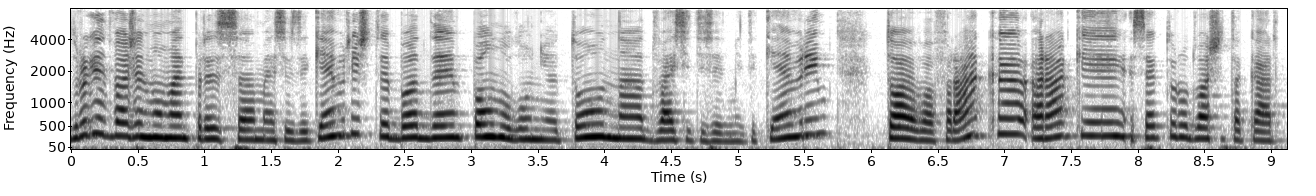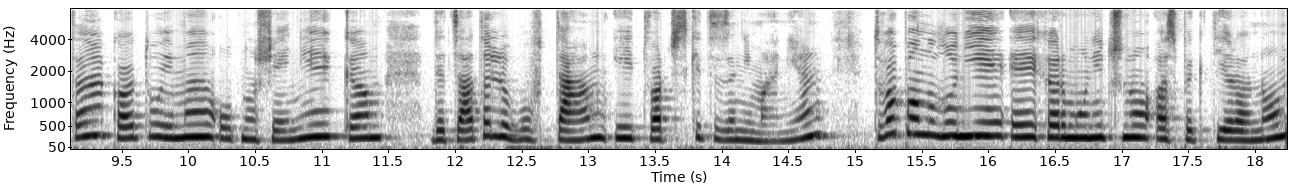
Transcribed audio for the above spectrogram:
Другият важен момент през месец декември ще бъде пълнолунието на 27 декември. Той е в Рак. Рак е сектор от вашата карта, който има отношение към децата, любовта и творческите занимания. Това пълнолуние е хармонично аспектирано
